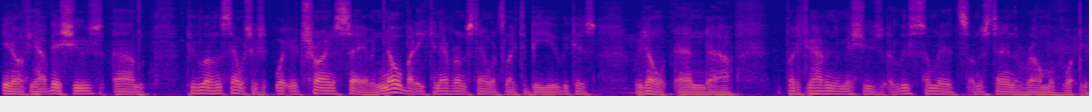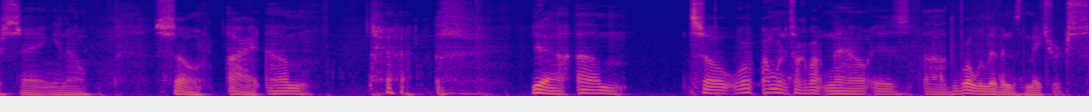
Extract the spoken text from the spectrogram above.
you know if you have issues um, people don't understand what you're, what you're trying to say. I mean nobody can ever understand what it's like to be you because we don't. And uh, but if you're having some issues at least somebody that's understanding the realm of what you're saying you know. So all right um, yeah um, so what i'm going to talk about now is uh, the world we live in is the matrix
